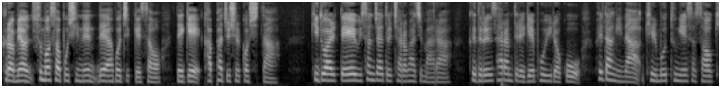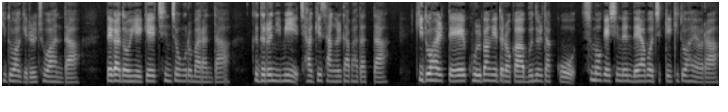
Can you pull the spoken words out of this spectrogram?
그러면 숨어서 보시는 내 아버지께서 내게 갚아주실 것이다. 기도할 때에 위선자들처럼 하지 마라. 그들은 사람들에게 보이려고 회당이나 길모퉁이에 서서 기도하기를 좋아한다. 내가 너희에게 진정으로 말한다. 그들은 이미 자기 상을 다 받았다. 기도할 때에 골방에 들어가 문을 닫고 숨어 계시는 내 아버지께 기도하여라.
